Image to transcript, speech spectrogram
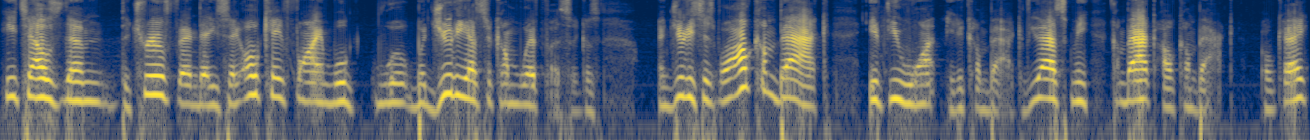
he tells them the truth, and they say, "Okay, fine, we'll we'll but Judy has to come with us because, and Judy says, well, I'll come back if you want me to come back. If you ask me, come back, I'll come back. Okay,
